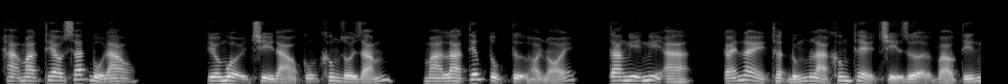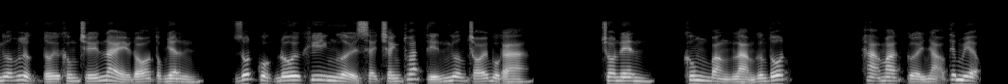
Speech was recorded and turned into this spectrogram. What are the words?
Hạ mặt theo sát bổ đao. Tiêu mội chỉ đảo cũng không dối dám, mà là tiếp tục tự hỏi nói, ta nghĩ nghĩ à, cái này thật đúng là không thể chỉ dựa vào tín ngưỡng lực tới khống chế này đó tộc nhân, rốt cuộc đôi khi người sẽ tránh thoát tín ngưỡng trói buộc a. À. Cho nên, không bằng làm gương tốt. Hạ mặt cười nhạo tiếp miệng.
